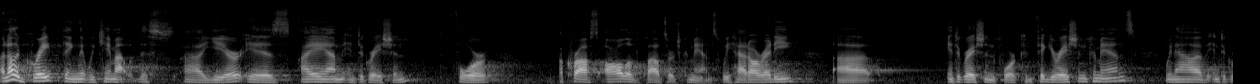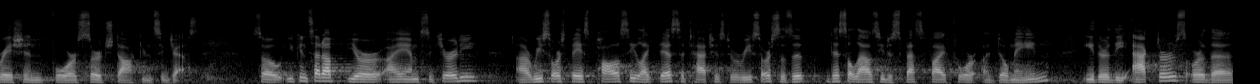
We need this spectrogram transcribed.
Another great thing that we came out with this uh, year is IAM integration for across all of Cloud Search commands. We had already uh, integration for configuration commands. We now have integration for search, doc, and suggest. So you can set up your IAM security. Uh, resource-based policy like this attaches to a resource. This allows you to specify for a domain either the actors or the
